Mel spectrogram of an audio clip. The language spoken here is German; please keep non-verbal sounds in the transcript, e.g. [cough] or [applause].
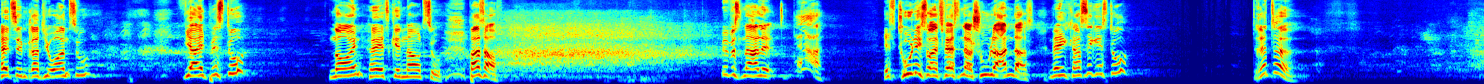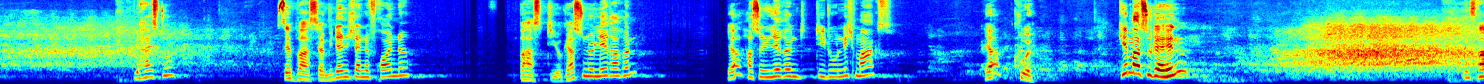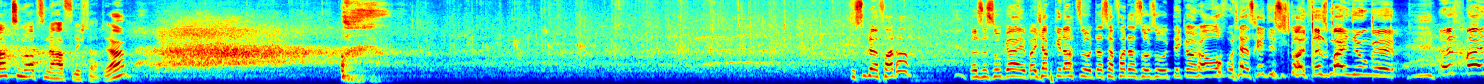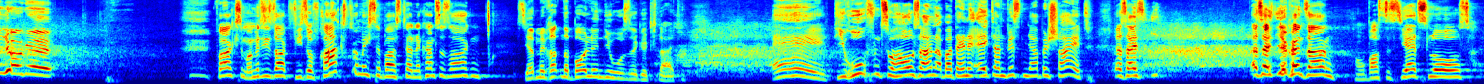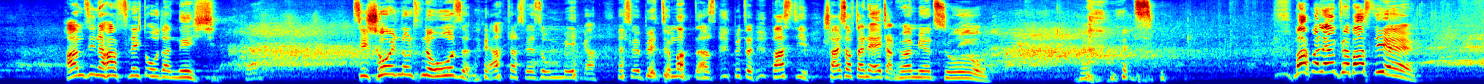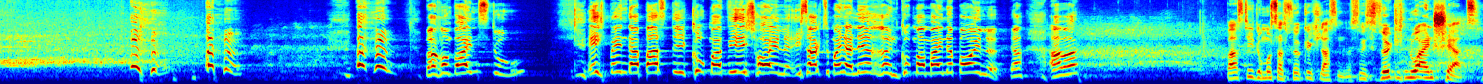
Hältst du ihm gerade die Ohren zu? Wie alt bist du? Neun? Hör jetzt genau zu. Pass auf. Wir wissen alle, ja, jetzt tu nicht so, als wär's in der Schule anders. In welche Klasse gehst du? Dritte. Wie heißt du? Sebastian. Wie nenne ich deine Freunde? Basti. Okay, hast du eine Lehrerin? Ja? Hast du eine Lehrerin, die du nicht magst? Ja? Cool. Geh mal zu der hin und frag sie mal, ob sie eine Haftpflicht hat, ja? Bist du der Vater? Das ist so geil, weil ich habe gedacht, so, dass der Vater so, so, Dicker, hör auf, und er ist richtig stolz, das ist mein Junge, das ist mein Junge. Frag sie mal, wenn sie sagt, wieso fragst du mich, Sebastian, dann kannst du sagen, sie haben mir gerade eine Beule in die Hose geknallt. Ey, die rufen zu Hause an, aber deine Eltern wissen ja Bescheid. Das heißt, das heißt ihr könnt sagen, oh, was ist jetzt los? Haben sie eine Haftpflicht oder nicht? Ja. Sie schulden uns eine Hose. Ja, das wäre so mega. Das wäre, bitte mach das. Bitte, Basti, scheiß auf deine Eltern, hör mir zu. [laughs] Mach mal Lärm für Basti, ey. [laughs] Warum weinst du? Ich bin der Basti, guck mal, wie ich heule. Ich sag zu meiner Lehrerin, guck mal meine Beule. Ja, aber Basti, du musst das wirklich lassen. Das ist wirklich nur ein Scherz.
